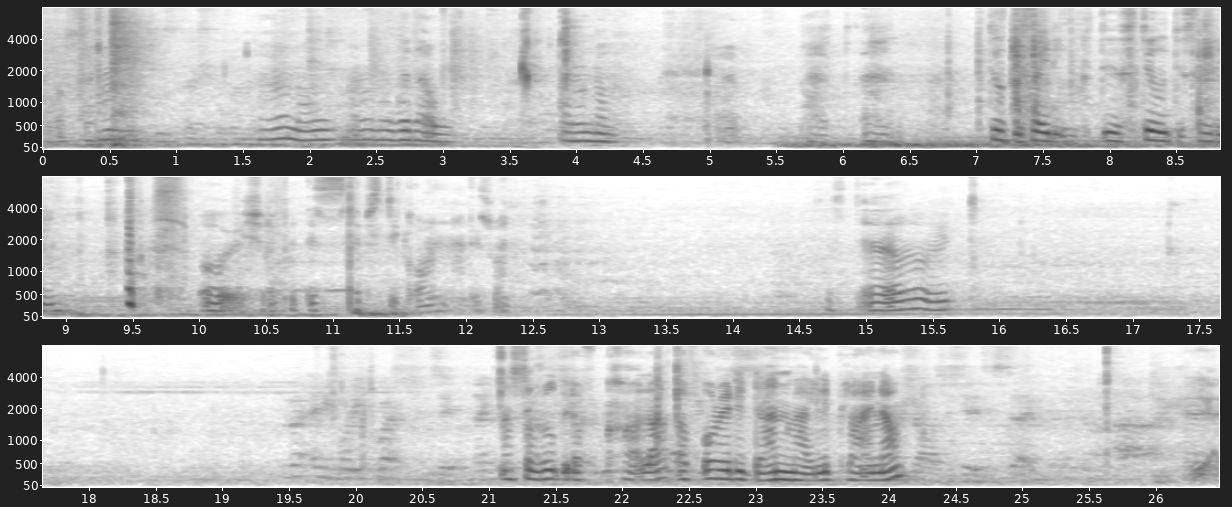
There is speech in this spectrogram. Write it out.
gloss. I don't know. I don't know, whether I, will, I don't know. But uh, still deciding. Still deciding. Or should I put this lipstick on this one? Just uh, just a little bit of color. I've already done my lip liner. Yeah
